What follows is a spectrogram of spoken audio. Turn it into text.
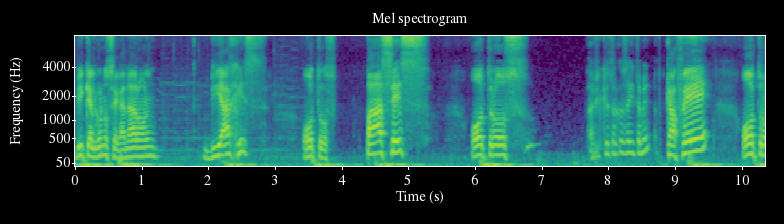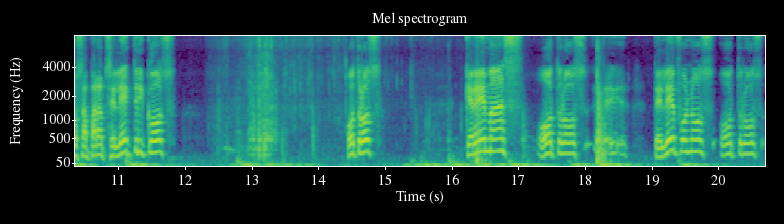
Vi que algunos se ganaron viajes, otros pases, otros ¿qué otra cosa hay también? Café, otros aparatos eléctricos, otros cremas, otros eh, teléfonos, otros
